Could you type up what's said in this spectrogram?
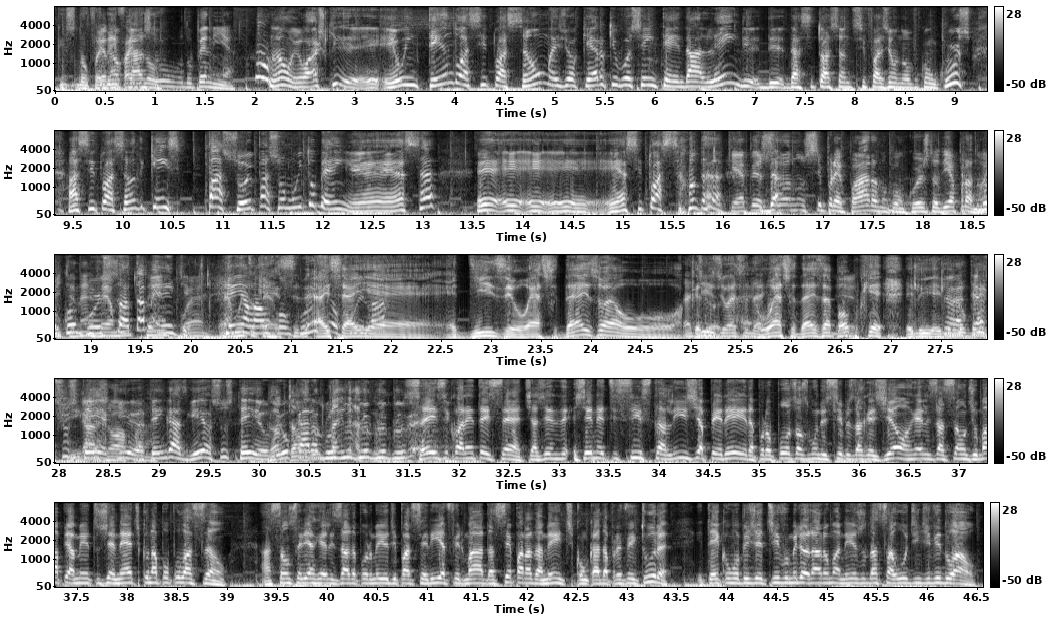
Quem estudou foi Foi bem, no faz de caso do, do Peninha. Não, não, eu acho que eu entendo a situação, mas eu quero que você entenda, além de- de- da situação de se fazer um novo concurso, a situação de quem passou e passou muito bem. É essa é, é- é- é- é a situação da. Porque a pessoa não se prepara no concurso do dia pra noite, no né? concurso, muito exatamente. tempo, é. Tenha lá o concurso. esse eu aí lá. é, é diesel S10 ou é o. É aquele- diesel S10. O S10 é bom porque ele, ele Eu até assustei gasopa, aqui, eu né? até engasguei, eu assustei. Eu Não, vi o tá, cara glu, glu. 6 e 47 A gene- geneticista Lígia Pereira propôs aos municípios da região a realização de um mapeamento genético na população. A ação seria realizada por meio de parceria firmada separadamente com cada prefeitura e tem como objetivo melhorar o manejo da saúde individual.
